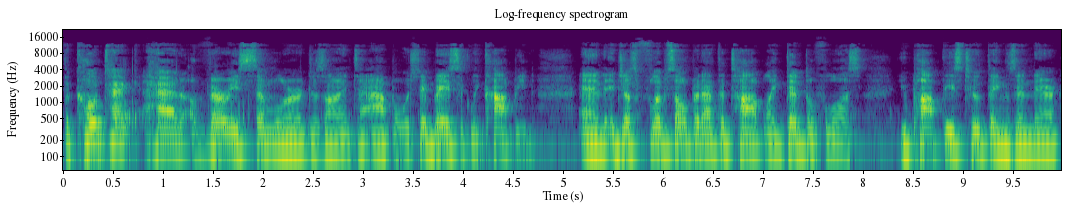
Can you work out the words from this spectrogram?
The Choetechs had a very similar design to Apple, which they basically copied. And it just flips open at the top like dental floss. You pop these two things in there.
